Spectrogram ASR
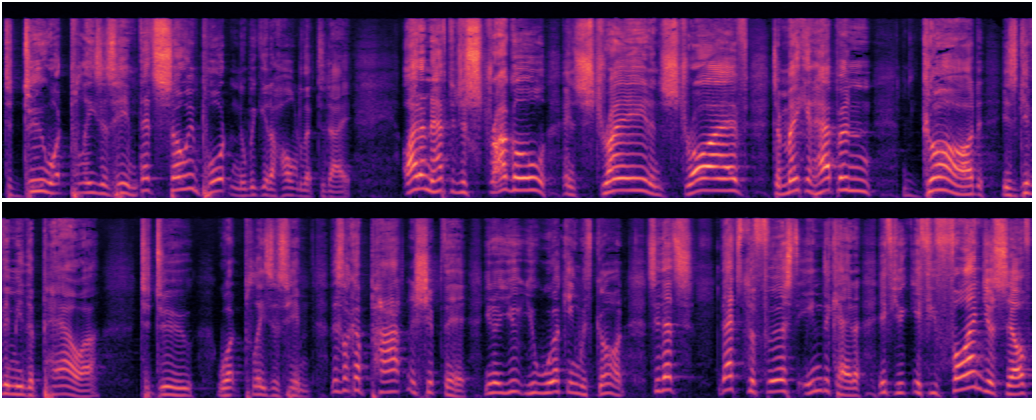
to do what pleases Him. That's so important that we get a hold of that today. I don't have to just struggle and strain and strive to make it happen. God is giving me the power to do what pleases Him. There's like a partnership there. You know, you, you're working with God. See, that's, that's the first indicator. If you, if you find yourself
